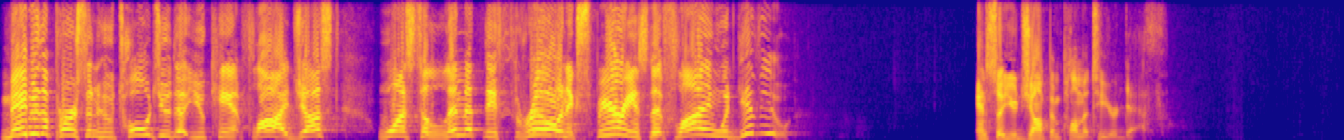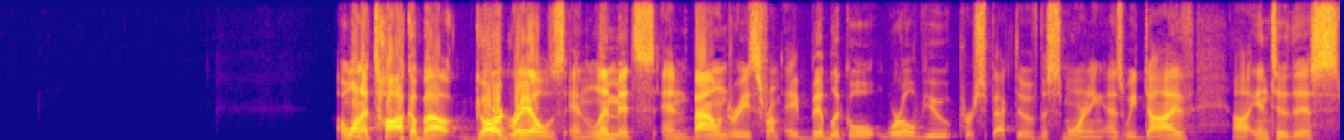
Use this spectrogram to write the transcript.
Maybe the person who told you that you can't fly just wants to limit the thrill and experience that flying would give you. And so you jump and plummet to your death. I want to talk about guardrails and limits and boundaries from a biblical worldview perspective this morning as we dive uh, into this,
